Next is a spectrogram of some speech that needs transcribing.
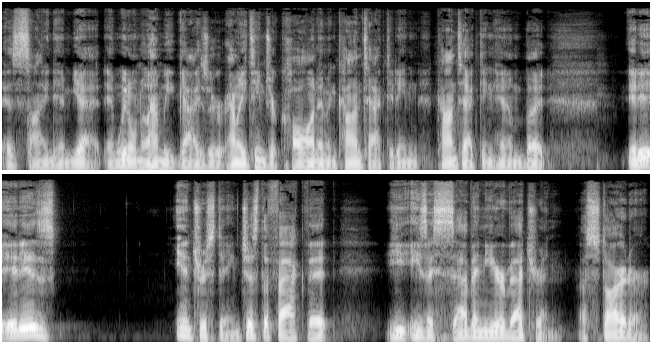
has signed him yet, and we don't know how many guys are how many teams are calling him and contacting contacting him. But it it is interesting just the fact that he he's a seven year veteran, a starter,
